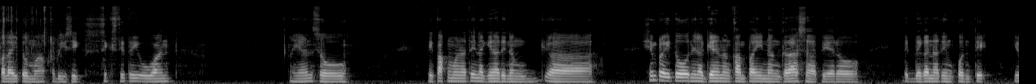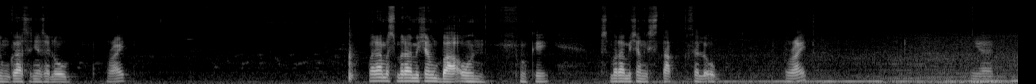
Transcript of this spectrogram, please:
pala ito mga kabisik. 6301 ayan so repack muna natin lagyan natin ng uh, syempre ito nilagyan ng company ng grasa pero dagdagan natin konti yung grasa niya sa loob. Right para mas marami siyang baon okay? Mas marami siyang stock sa loob. Right yan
